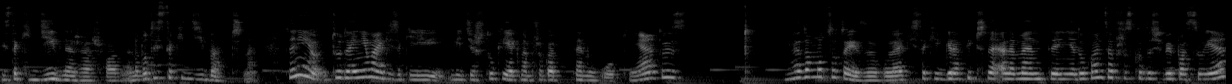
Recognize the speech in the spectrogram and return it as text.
Jest takie dziwne, że aż ładne, no bo to jest takie dziwaczne. To nie, tutaj nie ma jakiejś takiej, wiecie, sztuki jak na przykład ten głód, nie? To jest nie wiadomo co to jest w ogóle, jakieś takie graficzne elementy, nie do końca wszystko do siebie pasuje,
